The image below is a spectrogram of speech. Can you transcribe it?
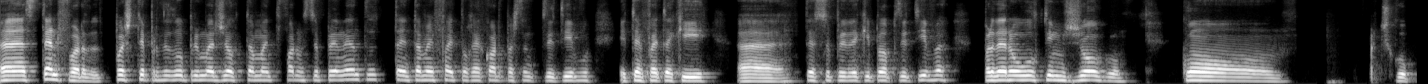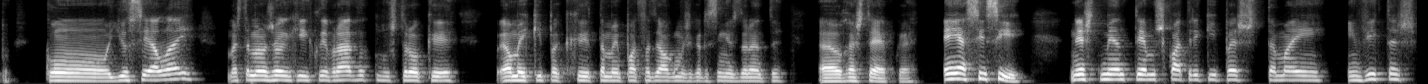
Uh, Stanford, depois de ter perdido o primeiro jogo também de forma surpreendente, tem também feito um recorde bastante positivo e tem feito aqui, uh, tem surpreendido aqui pela positiva. Perderam o último jogo com, desculpe, com UCLA, mas também um jogo aqui equilibrado que mostrou que é uma equipa que também pode fazer algumas gracinhas durante uh, o resto da época. Em SEC, neste momento temos quatro equipas também invictas:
